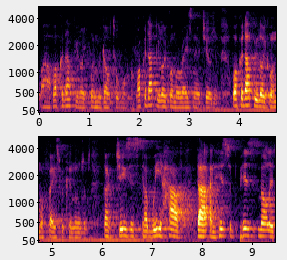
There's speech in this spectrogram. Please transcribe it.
Wow, what could that be like when we go to work? What could that be like when we're raising our children? What could that be like when we're faced with conundrums? That Jesus, that we have that and his, his knowledge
